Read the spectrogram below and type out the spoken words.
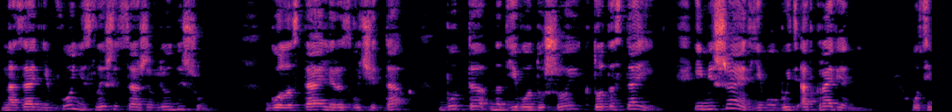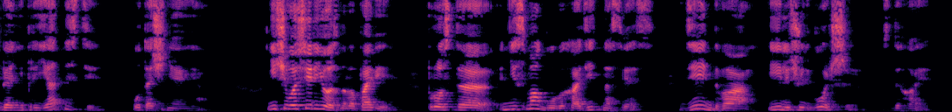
На заднем фоне слышится оживленный шум. Голос Тайлера звучит так, будто над его душой кто-то стоит и мешает ему быть откровенным. «У тебя неприятности?» – уточняю я. «Ничего серьезного, поверь. Просто не смогу выходить на связь. День-два или чуть больше», – вздыхает.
